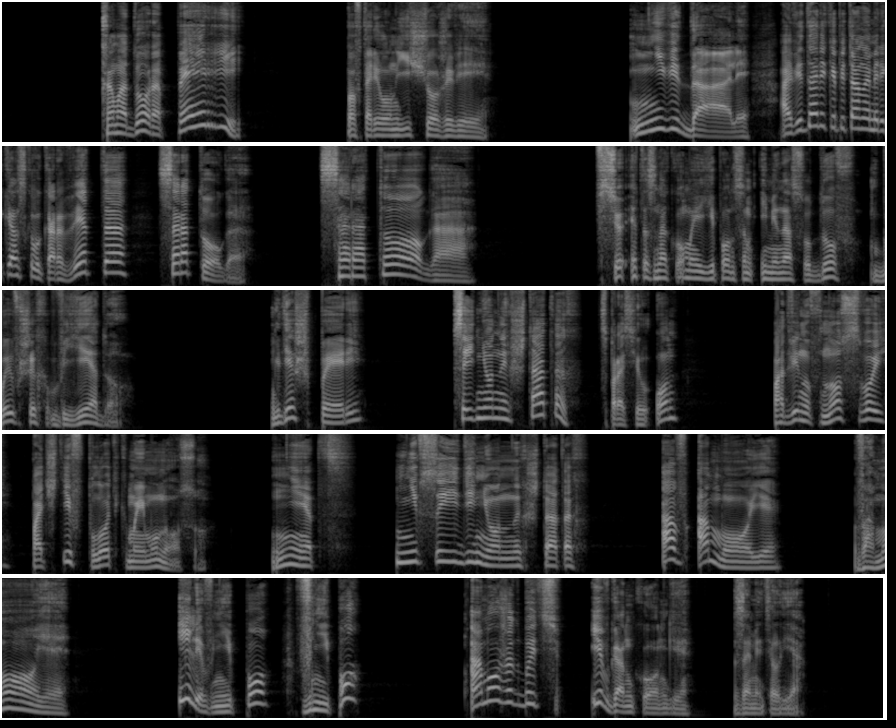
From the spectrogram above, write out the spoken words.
«Коммодора Перри?» — повторил он еще живее. «Не видали, а видали капитана американского корвета Саратога». «Саратога!» Все это знакомые японцам имена судов, бывших в Едо. «Где Шперри?» «В Соединенных Штатах?» — спросил он, подвинув нос свой почти вплоть к моему носу. «Нет, не в Соединенных Штатах, а в Амое». «В Амое?» «Или в Непо?» «В Непо?» «А может быть, и в Гонконге», — заметил я.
